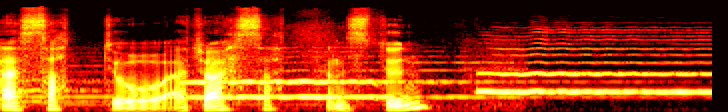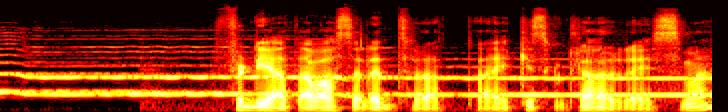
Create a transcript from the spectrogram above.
Jeg satt jo Jeg tror jeg satt en stund. Fordi at jeg var så redd for at jeg ikke skulle klare å reise meg.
